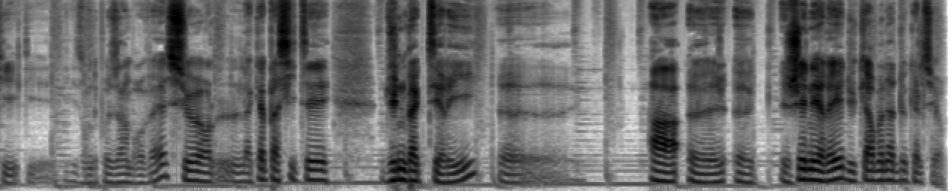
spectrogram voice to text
Qui, ils ont déposé un brevet sur la capacité d'une bactérie euh, à euh, euh, générer du carbonate de calcium.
